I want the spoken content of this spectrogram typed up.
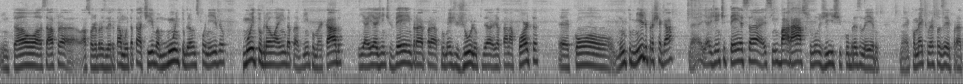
Então a safra, a soja brasileira está muito atrativa, muito grão disponível, muito grão ainda para vir para o mercado. E aí a gente vem para o mês de julho, que já está na porta, é, com muito milho para chegar, né? E a gente tem essa, esse embaraço logístico brasileiro. Né? Como é que vai fazer para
